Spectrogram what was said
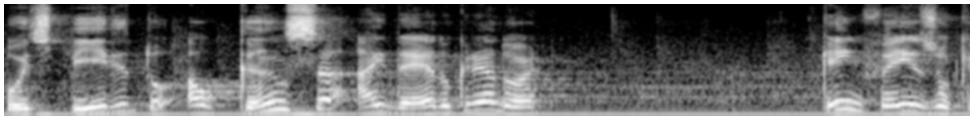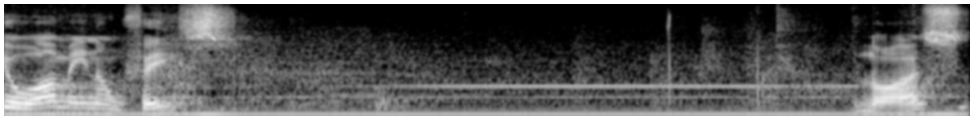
o espírito alcança a ideia do Criador. Quem fez o que o homem não fez? Nós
